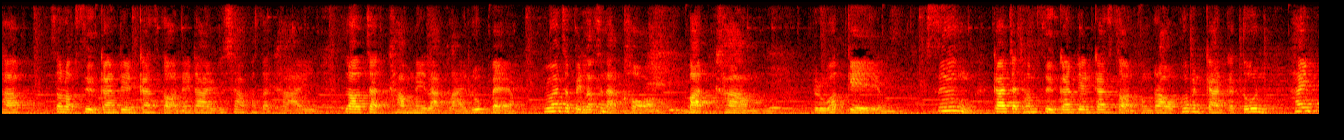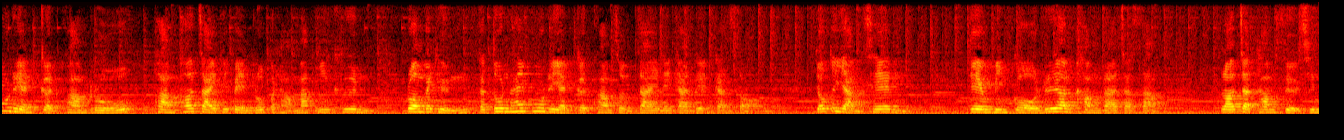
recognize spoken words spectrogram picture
ครับสำหรับสื่อการเรียนการสอนในรายวิชาภาษาไทย เราจัดทำในหลากหลายรูปแบบ ไม่ว่าจะเป็นลักษณะของบัตรคำหรือว่าเกม ซึ่งการจัดทำสื่อการเรียนการสอนของเราเพื่อเป็นการกระตุ้น ให้ผู้เรียนเกิดความรู้ ความเข้าใจที่เป็นรูปธรรมมากยิ่งขึ้น รวมไปถึงกระตุ้นให้ผู้เรียนเกิดความสนใจในการเรียนการสอน ยกตัวอย่างเช่น เกมบิงโกเรื่องคำราชาศัพท์ เราจัดทำสื่อชิ้น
